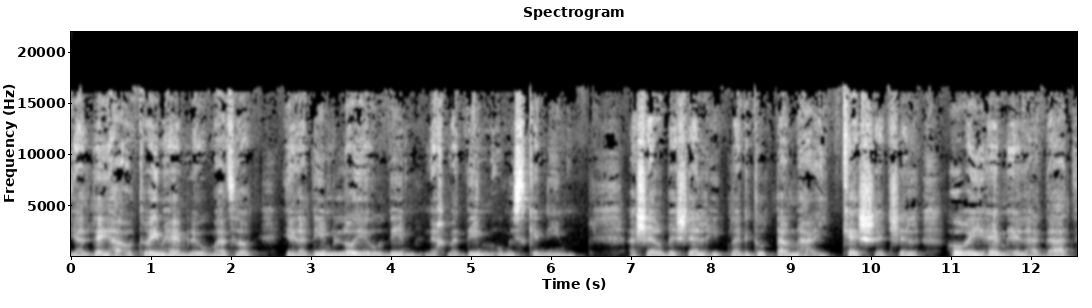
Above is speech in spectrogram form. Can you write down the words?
ילדי העותרים הם, לעומת זאת, ילדים לא יהודים, נחמדים ומסכנים, אשר בשל התנגדותם העיקשת של הוריהם אל הדת,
